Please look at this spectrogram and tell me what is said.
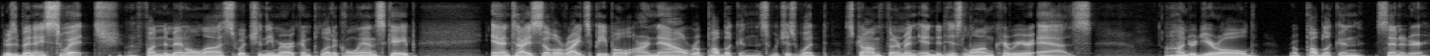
there's been a switch, a fundamental uh, switch in the American political landscape. Anti civil rights people are now Republicans, which is what Strom Thurmond ended his long career as a 100 year old Republican senator.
